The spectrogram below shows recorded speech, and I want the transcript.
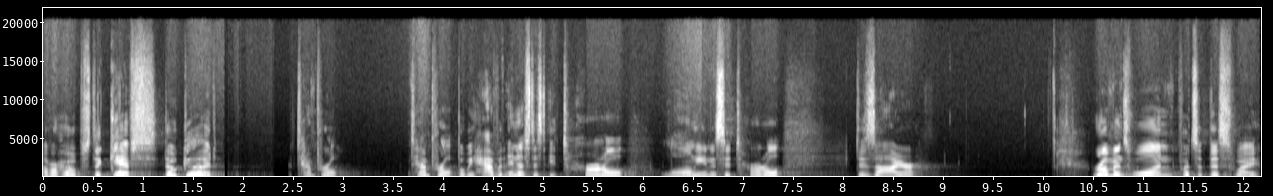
of our hopes. The gifts, though good, are temporal. Temporal, but we have within us this eternal longing, this eternal desire. Romans 1 puts it this way,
